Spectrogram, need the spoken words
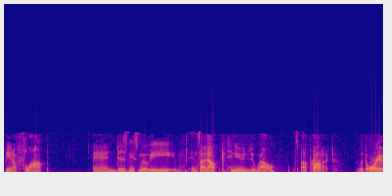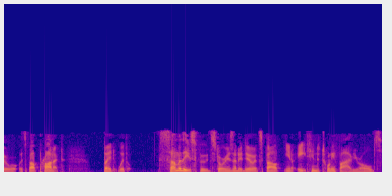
being a flop and Disney's movie Inside Out continuing to do well, it's about product. With Oreo, it's about product. But with some of these food stories that I do, it's about you know 18 to 25 year olds.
